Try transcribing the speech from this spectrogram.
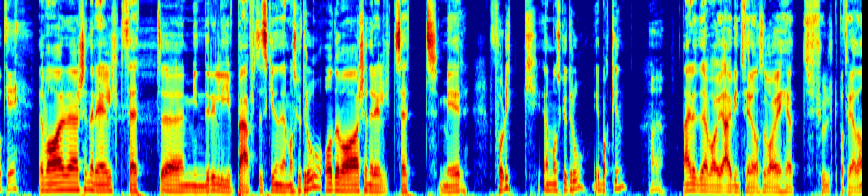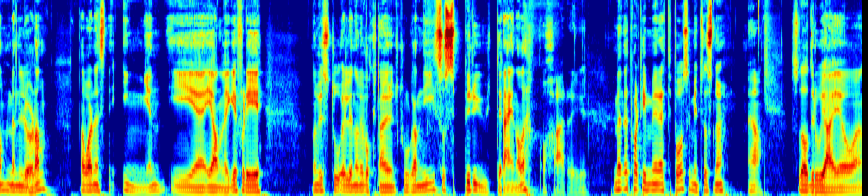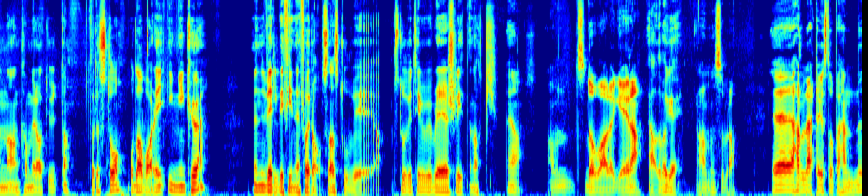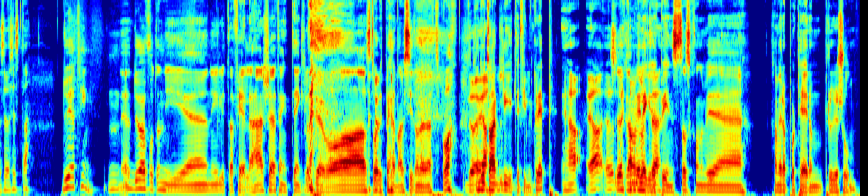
Ok. Det var eh, generelt sett eh, mindre liv på afterskin enn det man skulle tro, og det var generelt sett mer folk enn man skulle tro i bakken. Ah, ja. Nei, det var jo er vinterferie, da, så det var jo helt fullt på fredagen, men lørdagen da var det nesten ingen i, i anlegget, fordi når vi, sto, eller når vi våkna rundt klokka ni, så sprutregna det. Å, herregud. Men et par timer etterpå så begynte det å snø. Ja. Så da dro jeg og en annen kamerat ut da, for å stå, og da var det ingen kø, men veldig fine forhold. Så da sto vi, ja, sto vi til vi ble slitne nok. ja. ja men, så da var det gøy, da. Ja, det var gøy. Ja, men så bra. Eh, har du lært deg å stå på hendene siden sist? Du, jeg tenkte, du har fått en ny, eh, ny lita fele her, så jeg tenkte egentlig å prøve å stå litt på hendene ved siden av den etterpå. Du, Kan du ta et lite filmklipp? ja, ja, ja, Så kan vi legge det ut på Insta, så kan vi, kan vi rapportere om progresjonen.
